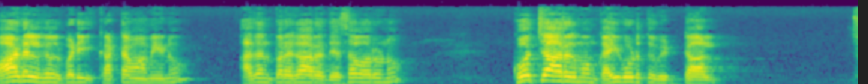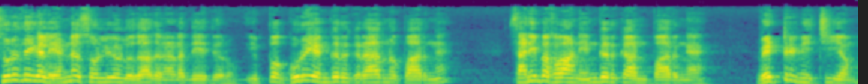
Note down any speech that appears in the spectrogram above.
பாடல்கள் படி கட்டம் அமையணும் அதன் பிரகார திசை வரணும். கோச்சாரகமும் கை கொடுத்து விட்டால் சுருதிகள் என்ன சொல்லியுள்ளதோ அது நடந்தே தரும். இப்போ குரு எங்க இருக்கிறாருன்னு பாருங்க. சனி பகவான் எங்க இருக்கான்னு பாருங்க. வெற்றி நிச்சயம்.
